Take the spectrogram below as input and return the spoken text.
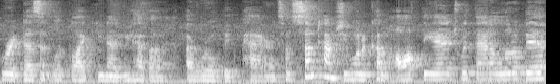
where it doesn't look like, you know, you have a, a real big pattern. So sometimes you want to come off the edge with that a little bit.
